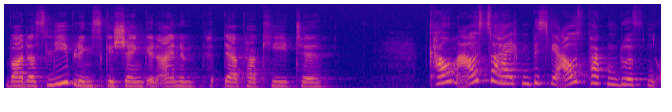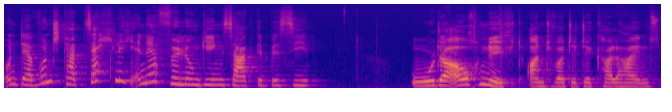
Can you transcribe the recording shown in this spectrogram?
war das Lieblingsgeschenk in einem der Pakete. Kaum auszuhalten, bis wir auspacken durften und der Wunsch tatsächlich in Erfüllung ging, sagte Bissy. Oder auch nicht, antwortete Karl-Heinz.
